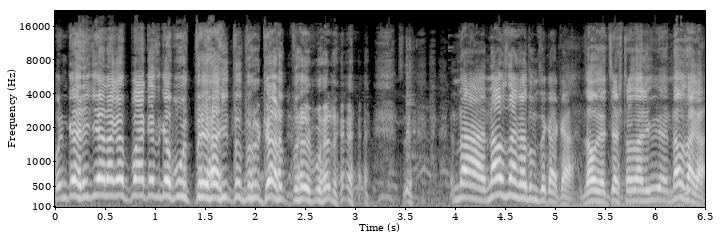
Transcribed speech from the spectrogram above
पण घरी गेला का पाकच का बुतय इथं धूर काढतोय पण. ना नाव सांगा तुमचं काका. जाऊ द्या चेष्टा झाली. नाव सांगा.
